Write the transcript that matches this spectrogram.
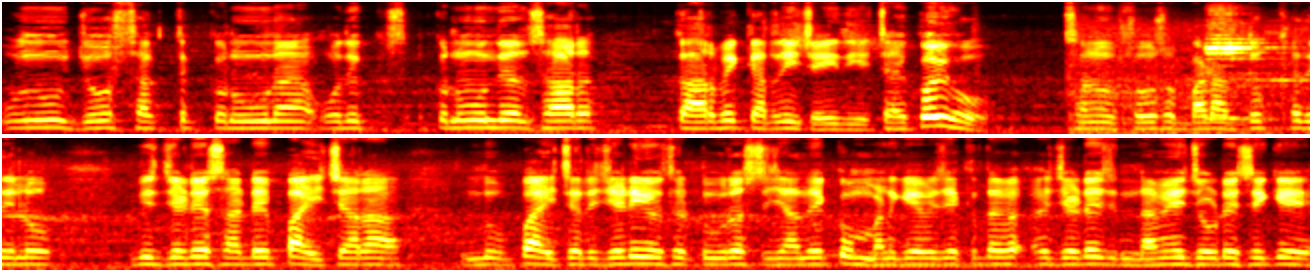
ਉਹਨੂੰ ਜੋ ਸਖਤ ਕਾਨੂੰਨ ਹੈ, ਉਹਦੇ ਕਾਨੂੰਨ ਦੇ ਅਨੁਸਾਰ ਕਾਰਵਾਈ ਕਰਨੀ ਚਾਹੀਦੀ ਹੈ, ਚਾਹੇ ਕੋਈ ਹੋ। ਸਾਨੂੰ ਅਫਸੋਸ, ਬੜਾ ਦੁੱਖ ਦੇ ਦਿਲੋਂ ਵੀ ਜਿਹੜੇ ਸਾਡੇ ਭਾਈਚਾਰਾ ਨੂੰ ਭਾਈਚਾਰੇ ਜਿਹੜੇ ਉੱਥੇ ਟੂਰਿਸਟ ਜਾਂਦੇ ਘੁੰਮਣ ਗਏ ਵਿੱਚ ਇੱਕ ਤਾਂ ਜਿਹੜੇ ਨਵੇਂ ਜੋੜੇ ਸੀਗੇ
